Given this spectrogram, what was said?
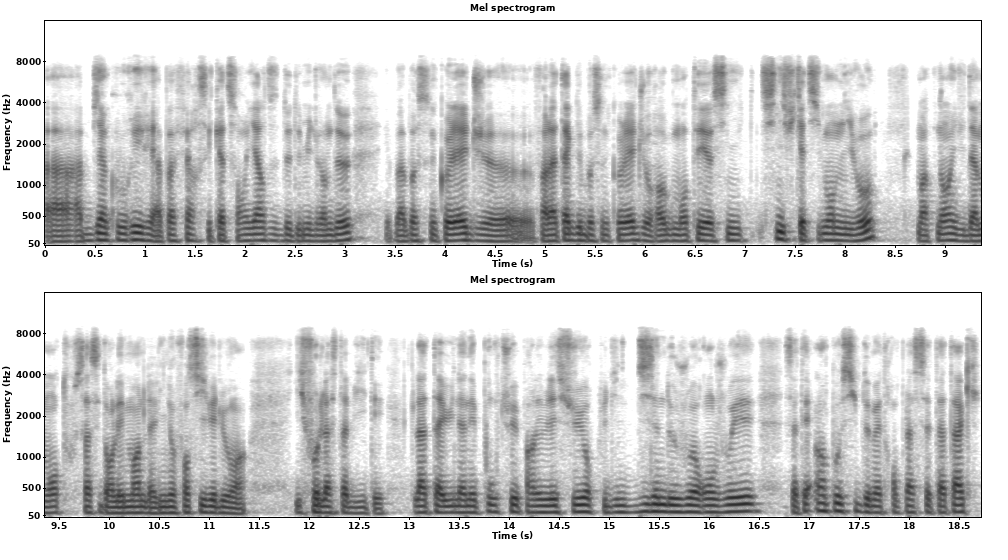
à bien courir et à pas faire ses 400 yards de 2022, et bah Boston College, euh, l'attaque de Boston College aura augmenté euh, significativement de niveau. Maintenant, évidemment, tout ça c'est dans les mains de la ligne offensive et Lyon. Il faut de la stabilité. Là, tu as une année ponctuée par les blessures, plus d'une dizaine de joueurs ont joué. C'était impossible de mettre en place cette attaque.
